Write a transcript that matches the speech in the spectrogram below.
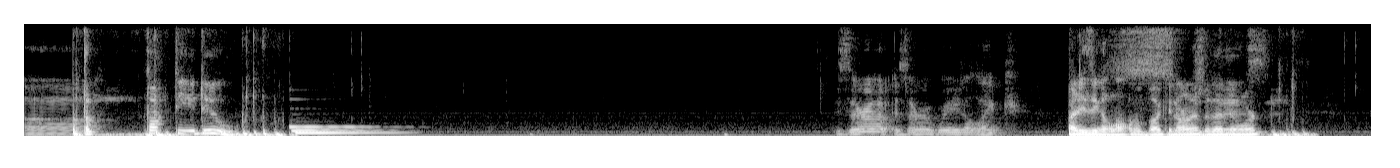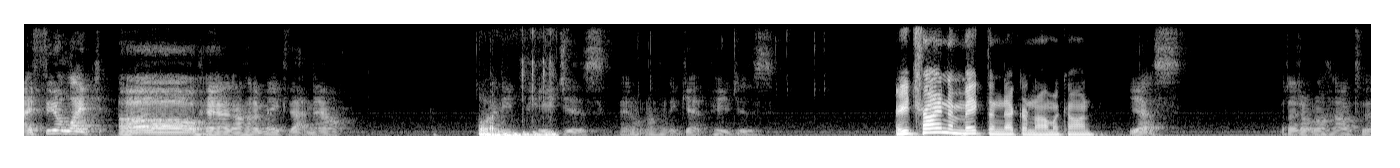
Uh. What the fuck do you do? Is there a is there a way to like I was using a lava bucket on it, but that didn't work. I feel like oh hey I know how to make that now. Oh, I need pages. I don't know how to get pages. Are you trying to make the Necronomicon? Yes. But I don't know how to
